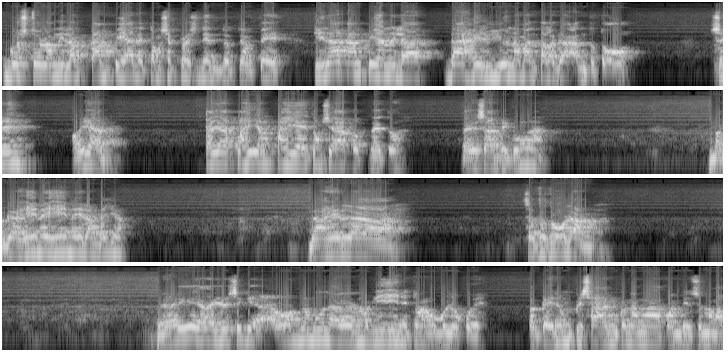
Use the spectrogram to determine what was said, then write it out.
gusto lang nilang kampihan itong si President Duterte. Kinakampihan nila dahil yun naman talaga ang totoo. See? O yan. Kaya pahiyang-pahiya itong si Akop na ito. Kaya sabi ko nga, maghinay-hinay lang kayo. Dahil ah, sa totoo lang, ay, ay, sige, ah, wag na muna, mag-iinit ang ulo ko eh. Pagka inumpisahan ko ng uh, konti sa mga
